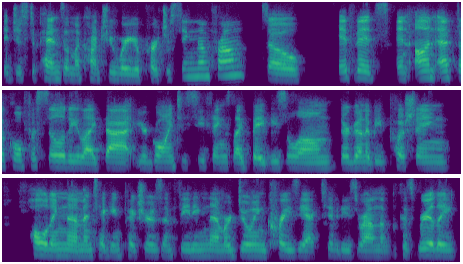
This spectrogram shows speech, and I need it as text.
it just depends on the country where you're purchasing them from. So if it's an unethical facility like that, you're going to see things like babies alone. They're going to be pushing holding them and taking pictures and feeding them or doing crazy activities around them because really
